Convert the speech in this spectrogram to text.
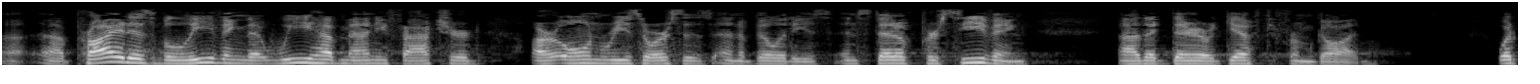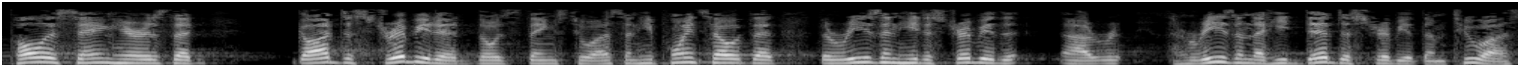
uh, uh, pride is believing that we have manufactured our own resources and abilities instead of perceiving uh, that they're a gift from God. What Paul is saying here is that God distributed those things to us, and he points out that the reason he distributed, uh, the reason that he did distribute them to us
